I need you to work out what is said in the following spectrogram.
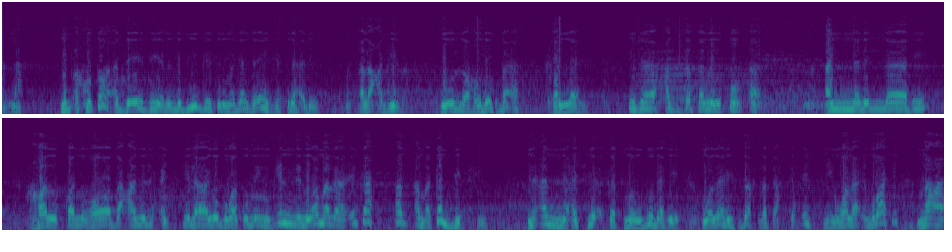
الله. يبقى خطاه قد إيه دي؟ اللي بيجري في المجال ده إيه شكلها دي؟ مسألة عجيبة. نقول له أهو ده بقى خلاني إذا حدثني القرآن أن لله خلقا غاب عن الحس لا يدرك من جن وملائكة ابقى ما كذبش لأن أشياء كانت موجودة هي ولا هيش داخلة تحت حسي ولا إدراكي مع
